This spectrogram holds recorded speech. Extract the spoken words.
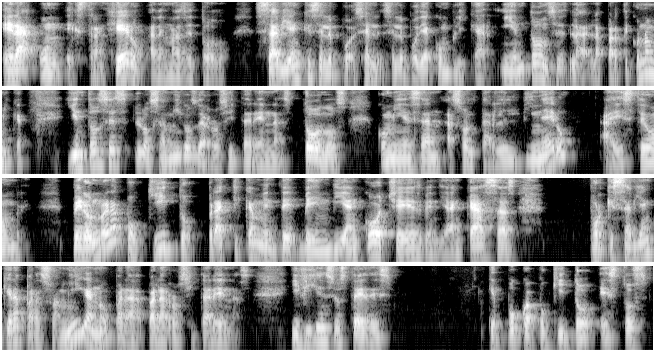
era un extranjero, además de todo sabían que se le, se, le podía complicar. Y entonces, la, la, parte económica. Y entonces los amigos de Rosita Arenas, todos comienzan a soltarle el dinero a este hombre. Pero no era poquito, prácticamente vendían coches, vendían casas, porque sabían que era para su amiga, ¿no? Para, para Rosita Arenas. Y fíjense ustedes que poco a poquito estos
